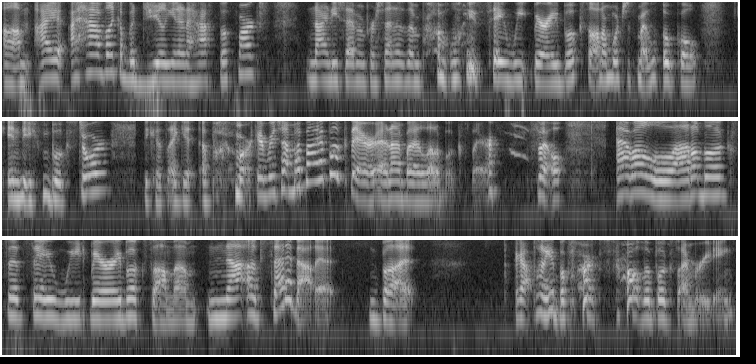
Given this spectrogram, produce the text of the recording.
Um, I, I have like a bajillion and a half bookmarks. 97% of them probably say Wheatberry Books on them, which is my local indie bookstore because I get a bookmark every time I buy a book there and I buy a lot of books there. so I have a lot of books that say Wheatberry Books on them. Not upset about it, but I got plenty of bookmarks for all the books I'm reading.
